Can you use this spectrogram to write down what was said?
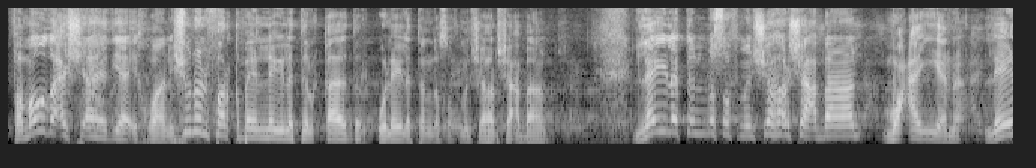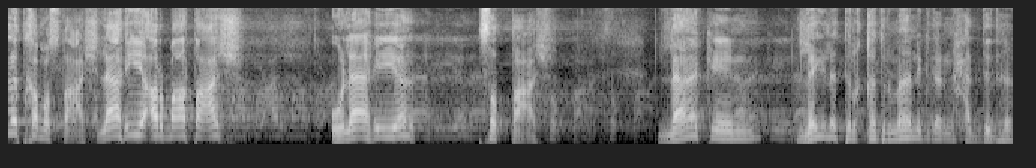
فموضع الشاهد يا إخواني شنو الفرق بين ليلة القدر وليلة النصف من شهر شعبان؟ ليلة النصف من شهر شعبان معينة ليلة 15 لا هي 14 ولا هي 16 لكن ليلة القدر ما نقدر نحددها.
